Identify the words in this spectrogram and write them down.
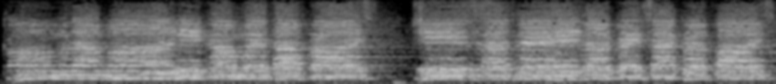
Come without money, come without price. Jesus hath made the great sacrifice.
